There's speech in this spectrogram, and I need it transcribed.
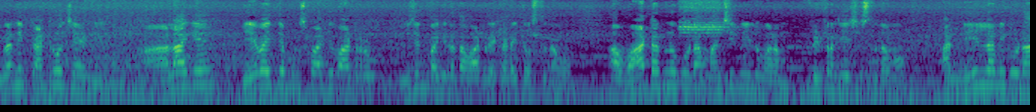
ఇవన్నీ కంట్రోల్ చేయండి. అలాగే ఏవైతే municipality water mission Bhagiratha water ఎక్కడైతే వస్తున్నామో ఆ వాటర్ను కూడా మంచి నీళ్ళు మనం ఫిల్టర్ చేసి ఇస్తున్నామో. ఆ నీళ్ళని కూడా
